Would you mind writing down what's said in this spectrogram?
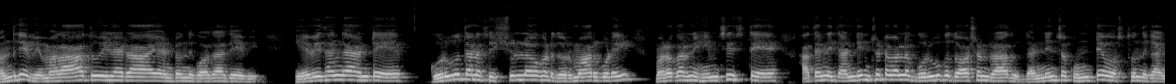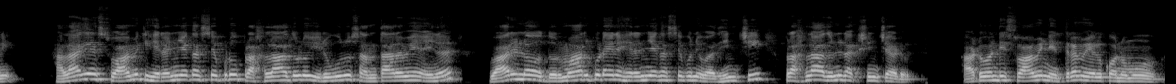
అందుకే విమలాతు ఇలా అంటుంది గోదాదేవి. ఏ విధంగా అంటే గురువు తన శిష్యుల్లో ఒకడు దుర్మార్గుడై మరొకరిని హింసిస్తే అతన్ని దండించుట వల్ల గురువుకు దోషం రాదు. దండించకుంటే వస్తుంది కానీ. అలాగే స్వామికి హిరణ్యకశ్యపుడు ప్రహ్లాదుడు ఇరువురు సంతానమే అయినా వారిలో దుర్మార్గుడైన హిరణ్యకశ్యపుని వధించి ప్రహ్లాదుని రక్షించాడు. అటువంటి స్వామి నిద్ర మేలుకొనుము.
